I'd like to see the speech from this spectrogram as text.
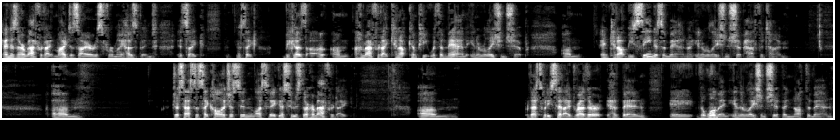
and as a hermaphrodite, my desire is for my husband. It's like, it's like, because uh, um, a hermaphrodite cannot compete with a man in a relationship um, and cannot be seen as a man in a relationship half the time. Um, just ask the psychologist in Las Vegas who's the hermaphrodite. Um, that's what he said. I'd rather have been a the woman in the relationship and not the man.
